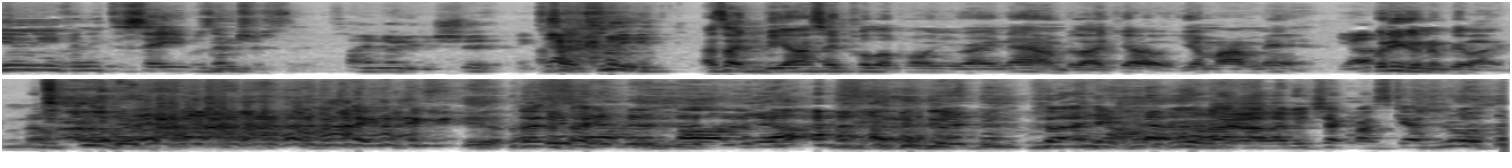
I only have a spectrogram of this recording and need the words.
He didn't even need to say he was interested. That's how you know you the shit. Exactly. That's like Beyonce pull up on you right now and be like, "Yo, you're my man." Yep. What are you gonna be like? No. like, Oh, yeah. like, you were like, oh, let me check my schedule.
